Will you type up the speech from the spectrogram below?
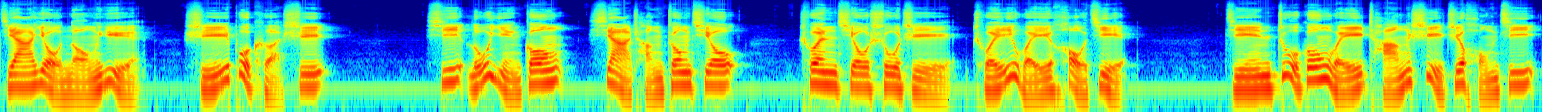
家又浓郁，食不可失。昔鲁隐公下承中秋，春秋书之，垂为后戒。今助公为常世之宏基，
